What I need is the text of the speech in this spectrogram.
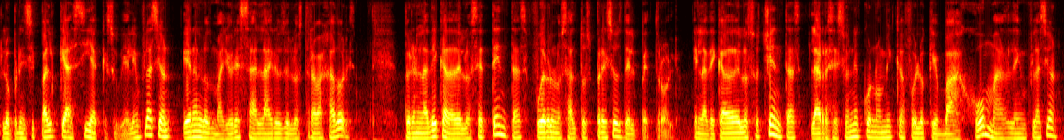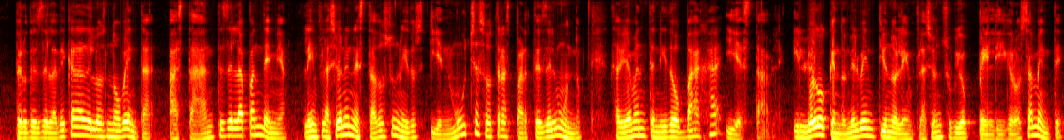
lo principal que hacía que subía la inflación eran los mayores salarios de los trabajadores, pero en la década de los 70 fueron los altos precios del petróleo. En la década de los 80, la recesión económica fue lo que bajó más la inflación, pero desde la década de los 90 hasta antes de la pandemia, la inflación en Estados Unidos y en muchas otras partes del mundo se había mantenido baja y estable. Y luego que en 2021 la inflación subió peligrosamente,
